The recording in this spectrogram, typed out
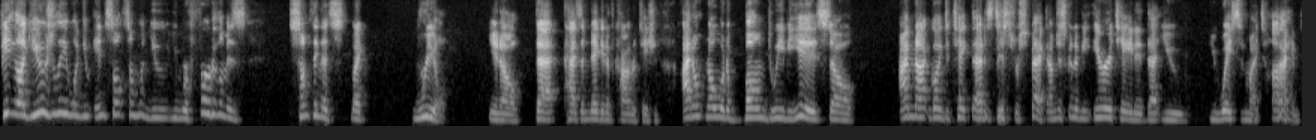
Pete like usually when you insult someone, you you refer to them as something that's like real, you know, that has a negative connotation. I don't know what a bone dweeby is, so I'm not going to take that as disrespect. I'm just going to be irritated that you you wasted my time.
